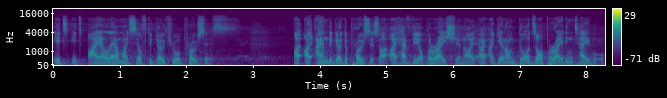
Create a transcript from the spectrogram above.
It's, it's I allow myself to go through a process. I, I, undergo the process. I, I have the operation. I, I, get on God's operating table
